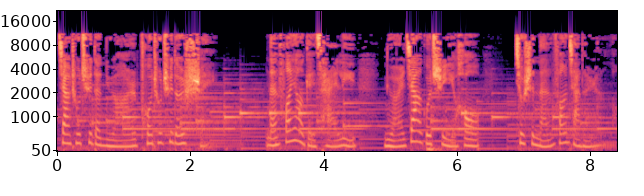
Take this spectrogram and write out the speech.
嫁出去的女儿泼出去的水。男方要给彩礼，女儿嫁过去以后，就是男方家的人了。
